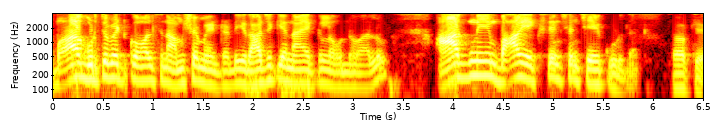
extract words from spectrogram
బాగా గుర్తుపెట్టుకోవాల్సిన అంశం ఏంటంటే ఈ రాజకీయ నాయకుల్లో ఉన్న వాళ్ళు ఆగ్నేయం బాగా ఎక్స్టెన్షన్ చేయకూడదు ఓకే.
